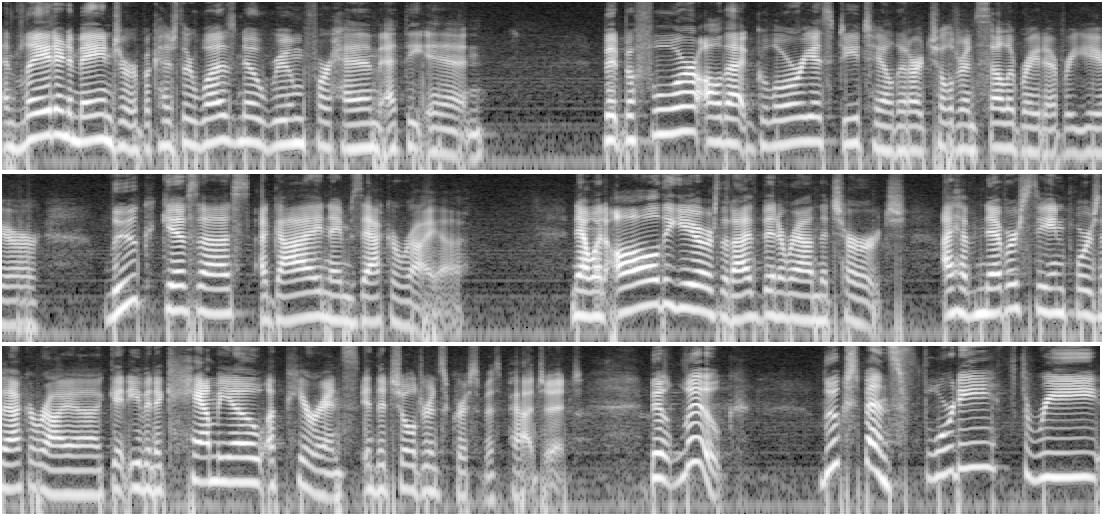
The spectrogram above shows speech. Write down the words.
and laid in a manger because there was no room for him at the inn. But before all that glorious detail that our children celebrate every year, Luke gives us a guy named Zechariah. Now, in all the years that I've been around the church, I have never seen poor Zechariah get even a cameo appearance in the children's Christmas pageant. But Luke, Luke spends 43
